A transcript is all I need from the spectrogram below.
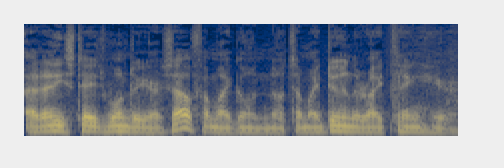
at any stage wonder yourself, am I going nuts? Am I doing the right thing here?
